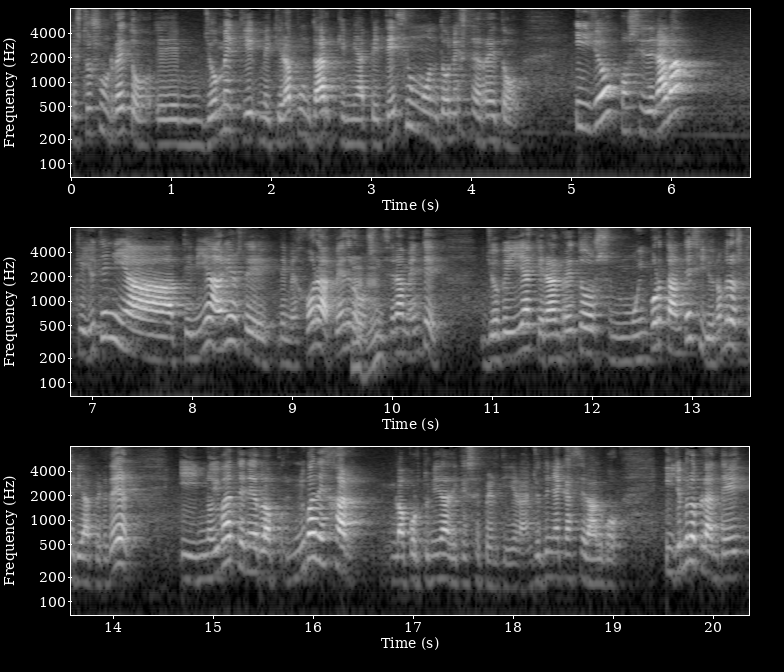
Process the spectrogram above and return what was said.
esto es un reto, em, yo me, quiero apuntar, que me apetece un montón este reto. Y yo consideraba que yo tenía, tenía áreas de, mejora, Pedro, sinceramente. Yo veía que eran retos muy importantes y yo no me los quería perder. Y no iba a, tener no iba a dejar la oportunidad de que se perdieran, yo tenía que hacer algo. Y yo me lo planteé,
